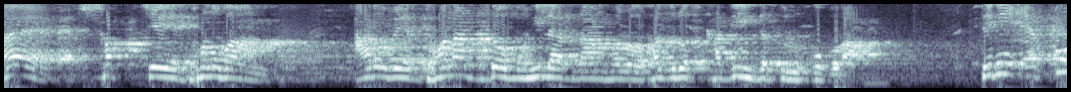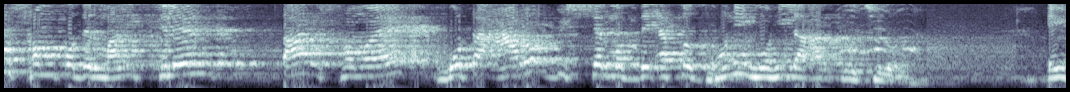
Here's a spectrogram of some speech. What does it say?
হ্যাঁ সবচেয়ে ধনবান আরবের ধনাঢ্য মহিলার নাম হলো হজরত খাদিজাতুল কুবরা। তিনি এত সম্পদের মালিক ছিলেন, তার সময়ে গোটা আরব বিশ্বের মধ্যে এত ধনী মহিলা আর কেউ ছিল না। এই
